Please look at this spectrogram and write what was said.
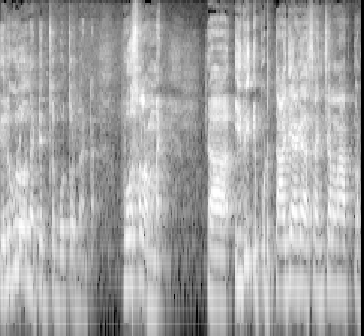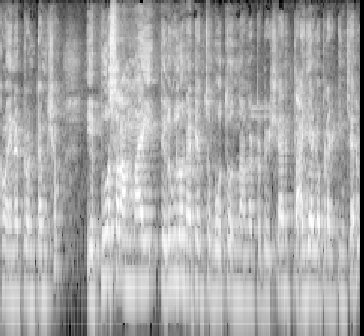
తెలుగులో నటించబోతోందంట. పూసల అమ్మాయి ఇది ఇప్పుడు తాజాగా సంచలనాత్మకమైనటువంటి అంశం. ఈ పూసల అమ్మాయి తెలుగులో నటించబోతోంది అన్నటువంటి విషయాన్ని తాజాగా ప్రకటించారు.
